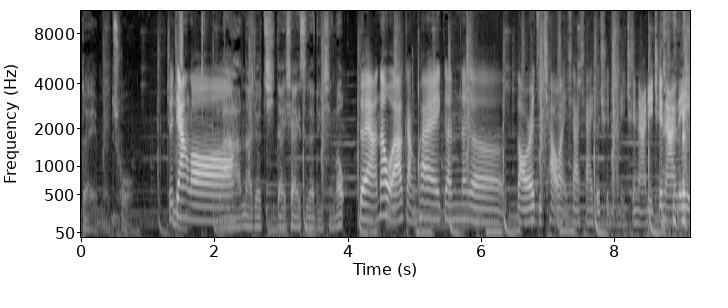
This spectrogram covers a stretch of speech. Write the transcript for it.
对，对，没错。就这样喽、嗯，好啦，那就期待下一次的旅行喽。对啊，那我要赶快跟那个老儿子敲完一下，下一个去哪里？去哪里？去哪里？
